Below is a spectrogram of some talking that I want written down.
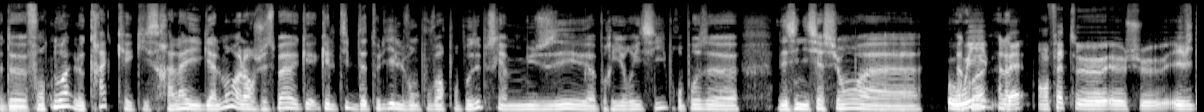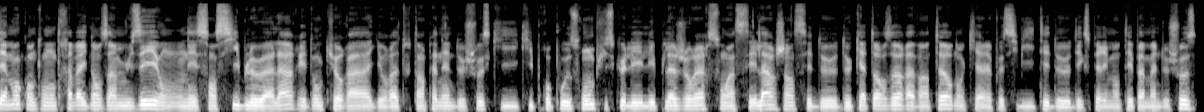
de Fontenoy, le CRAC, qui sera là également. Alors je sais pas quel type d'atelier ils vont pouvoir proposer parce qu'un musée a priori ici propose euh, des initiations à oui, ben, en fait, euh, je, évidemment, quand on travaille dans un musée, on est sensible à l'art et donc il y aura, il y aura tout un panel de choses qui, qui proposeront puisque les, les plages horaires sont assez larges. Hein, c'est de, de 14h à 20h, donc il y a la possibilité de, d'expérimenter pas mal de choses.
